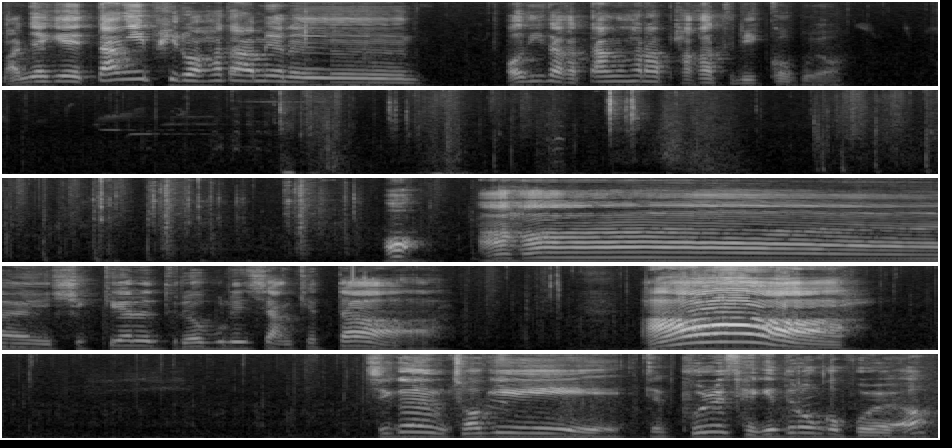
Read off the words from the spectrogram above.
만약에 땅이 필요하다면은 어디다가 땅 하나 박아 드릴 거고요. 어, 아하, 쉽게는 들여보내지 않겠다. 아, 지금 저기 불 세 개 들어온 거 보여요?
